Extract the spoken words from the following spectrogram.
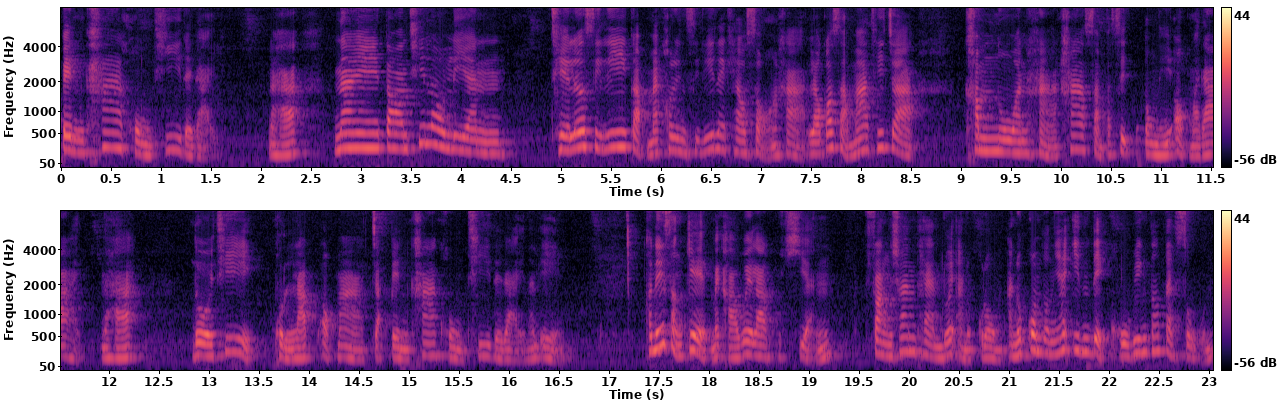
เป็นค่าคงที่ใด ๆ นะคะ ในตอนที่เราเรียน Taylor Series กับ Maclaurin Series ใน Cal 2อะค่ะ เราก็สามารถที่จะคำนวณหาค่าสัมประสิทธิ์ตรงนี้ออกมาได้นะคะ โดยที่ผลลัพธ์ออกมาจะเป็นค่าคงที่ใด ๆ นั่นเอง คราวนี้สังเกตไหมคะ เวลาครูเขียนฟังก์ชันแทนด้วยอนุกรม อนุกรมตรงนี้อินเด็กครูวิ่งตั้งแต่ศูนย์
